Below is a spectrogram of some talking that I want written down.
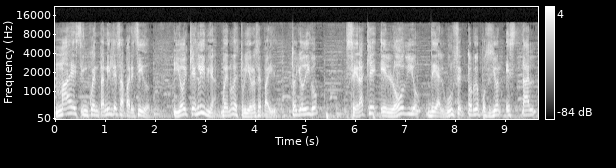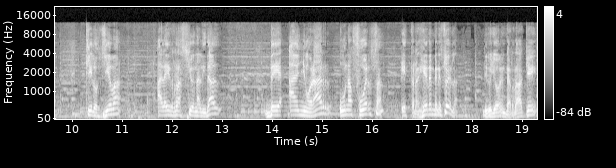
más de 50 mil desaparecidos. ¿Y hoy qué es Libia? Bueno, destruyeron ese país. Entonces yo digo, ¿será que el odio de algún sector de oposición es tal que los lleva a la irracionalidad de añorar una fuerza extranjera en Venezuela. Digo yo, en verdad que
